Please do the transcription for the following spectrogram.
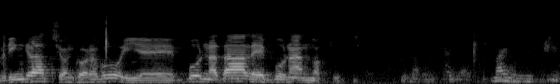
ringrazio ancora voi e buon Natale e buon anno a tutti. mais útil.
